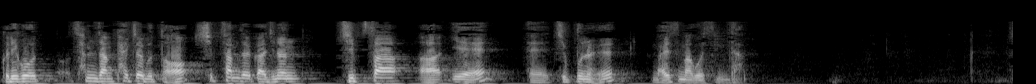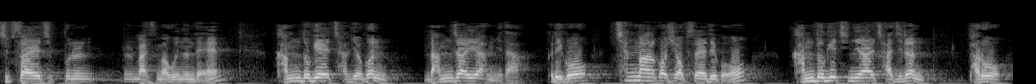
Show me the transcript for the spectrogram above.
그리고 3장 8절부터 13절까지는 집사의 직분을 말씀하고 있습니다. 집사의 직분을 말씀하고 있는데 감독의 자격은 남자여야 합니다. 그리고 책망할 것이 없어야 되고 감독이 지녀야 할 자질은 바로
